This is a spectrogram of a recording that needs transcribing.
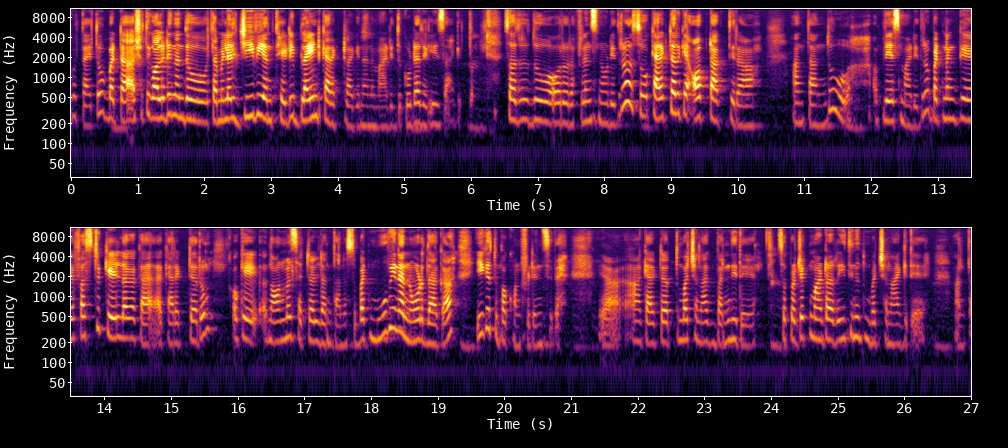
ಗೊತ್ತಾಯಿತು. ಬಟ್ ಅಷ್ಟೊತ್ತಿಗೆ ಆಲ್ರೆಡಿ ನಂದು ತಮಿಳಲ್ಲಿ ಜೀವಿ ಅಂತ ಹೇಳಿ ಬ್ಲೈಂಡ್ ಕ್ಯಾರೆಕ್ಟರ್ ಆಗಿ ನಾನು ಮಾಡಿದ್ದು ಕೂಡ ರಿಲೀಸ್ ಆಗಿತ್ತು. ಸೊ ಅದರದ್ದು ಅವರು ರೆಫರೆನ್ಸ್ ನೋಡಿದರು. ಸೊ ಕ್ಯಾರೆಕ್ಟರ್ಗೆ ಆಪ್ಟ್ ಆಗ್ತೀರಾ? ಅಂತ ಅಂದು ಪ್ಲೇಸ್ ಮಾಡಿದರು. ಬಟ್ ನನಗೆ ಫಸ್ಟ್ ಕೇಳಿದಾಗ ಕ್ಯಾರೆಕ್ಟರು ಓಕೆ ನಾರ್ಮಲ್ ಸೆಟಲ್ಡ್ ಅಂತ ಅನ್ನಿಸ್ತು. ಬಟ್ ಮೂವಿನ ನೋಡಿದಾಗ ಈಗ ತುಂಬ ಕಾನ್ಫಿಡೆನ್ಸ್ ಇದೆ. ಆ ಕ್ಯಾರೆಕ್ಟರ್ ತುಂಬ ಚೆನ್ನಾಗಿ ಬಂದಿದೆ. ಸೊ ಪ್ರೊಜೆಕ್ಟ್ ಮಾಡೋ ರೀತಿನೂ ತುಂಬ ಚೆನ್ನಾಗಿದೆ ಅಂತ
